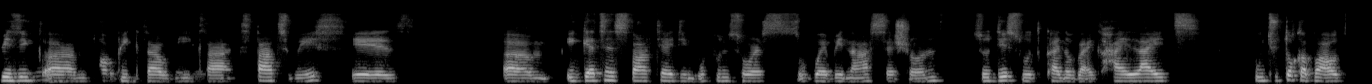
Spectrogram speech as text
basic um topic that we can start with is um it getting started in open source webinar session. So this would kind of like highlight, we should talk about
